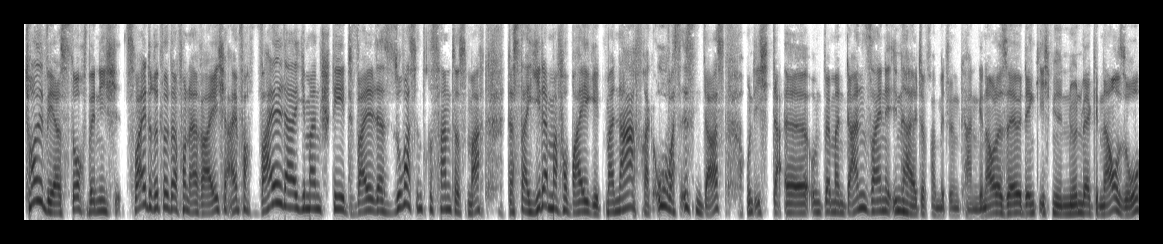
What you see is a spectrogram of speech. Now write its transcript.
toll wäre es doch, wenn ich zwei Drittel davon erreiche, einfach weil da jemand steht, weil das sowas Interessantes macht, dass da jeder mal vorbeigeht, mal nachfragt, oh, was ist denn das? Und ich da, äh, und wenn man dann seine Inhalte vermitteln kann, genau dasselbe denke ich mir in Nürnberg genauso.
